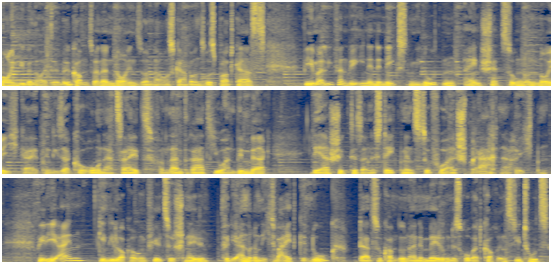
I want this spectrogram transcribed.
Moin, liebe Leute. Willkommen zu einer neuen Sonderausgabe unseres Podcasts. Wie immer liefern wir Ihnen in den nächsten Minuten Einschätzungen und Neuigkeiten in dieser Corona-Zeit von Landrat Johann Wimberg, der schickte seine Statements zuvor als Sprachnachrichten. Für die einen gehen die Lockerungen viel zu schnell, für die anderen nicht weit genug. Dazu kommt nun eine Meldung des Robert Koch Instituts.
